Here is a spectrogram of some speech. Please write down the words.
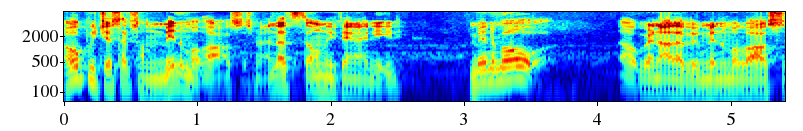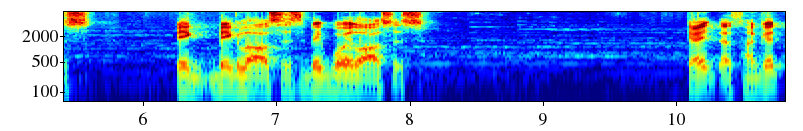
I hope we just have some minimal losses, man. That's the only thing I need. Minimal? No, we're not having minimal losses. Big, big losses, big boy losses. Okay, that's not good.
